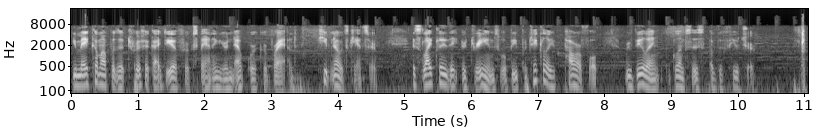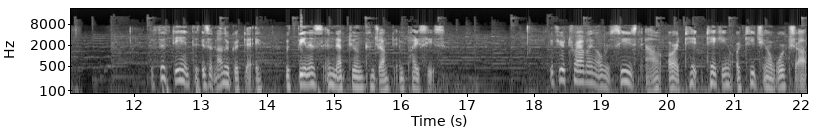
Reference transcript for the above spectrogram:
You may come up with a terrific idea for expanding your network or brand. Keep notes, Cancer. It's likely that your dreams will be particularly powerful, revealing glimpses of the future. The 15th is another good day, with Venus and Neptune conjunct in Pisces. If you're traveling overseas now or t- taking or teaching a workshop,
